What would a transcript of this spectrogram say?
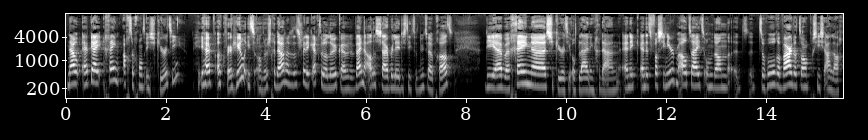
nou, heb jij geen achtergrond in security? Je hebt ook weer heel iets anders gedaan. En dat vind ik echt heel leuk. En bijna alle cyberladies die ik tot nu toe heb gehad... die hebben geen eh, security opleiding gedaan. En, ik, en het fascineert me altijd om dan te horen waar dat dan precies aan lag.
